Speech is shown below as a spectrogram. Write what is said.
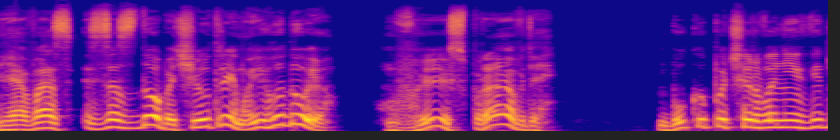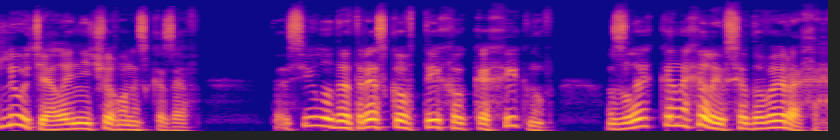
Я вас за здобичі утримую і годую. Ви справді. Буко почервонів від люті, але нічого не сказав. Та сіло де Тресков тихо кахикнув, злегка нахилився до Вейраха.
